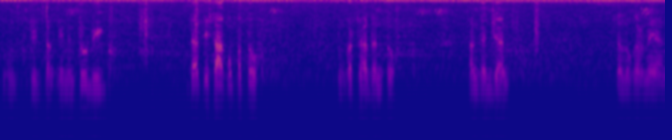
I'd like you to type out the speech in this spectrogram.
Hmm. Ito yung tangke ng tubig. Dati sako pa to. Itong kalsadan to. Hanggang dyan. Sa lugar na yan.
